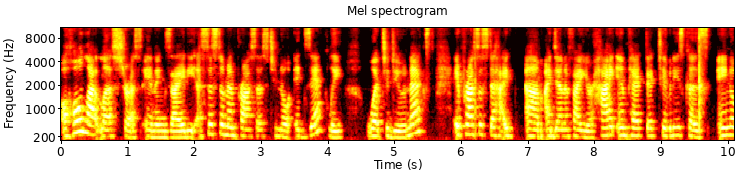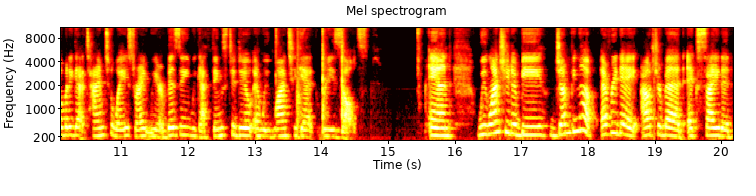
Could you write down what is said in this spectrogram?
a whole lot less stress and anxiety, a system and process to know exactly what to do next, a process to um, identify your high impact activities because ain't nobody got time to waste, right? We are busy, we got things to do, and we want to get results. And we want you to be jumping up every day out your bed, excited,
